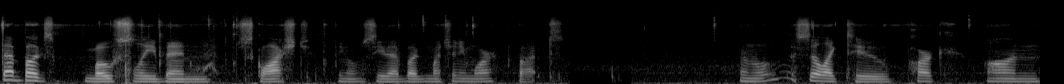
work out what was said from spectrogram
that bug's mostly been squashed. You don't see that bug much anymore, but I still like to park on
